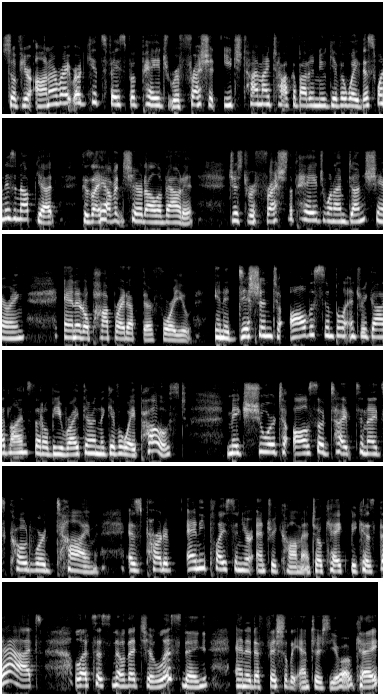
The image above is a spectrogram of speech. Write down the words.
So if you're on our Right Road Kids Facebook page, refresh it each time I talk about a new giveaway. This one isn't up yet because I haven't shared all about it. Just refresh the page when I'm done sharing, and it'll pop right up there for you in addition to all the simple entry guidelines that'll be right there in the giveaway post, make sure to also type tonight's code word time as part of any place in your entry comment, okay? Because that lets us know that you're listening and it officially enters you, okay?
